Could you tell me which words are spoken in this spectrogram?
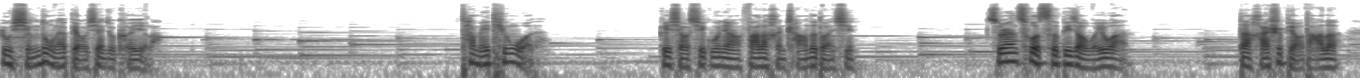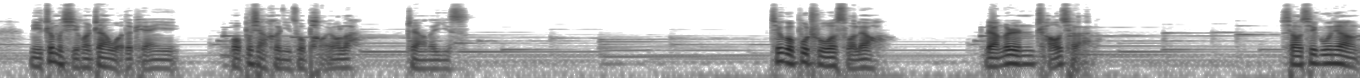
用行动来表现就可以了。他没听我的。给小七姑娘发了很长的短信，虽然措辞比较委婉，但还是表达了“你这么喜欢占我的便宜，我不想和你做朋友了”这样的意思。结果不出我所料，两个人吵起来了。小七姑娘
